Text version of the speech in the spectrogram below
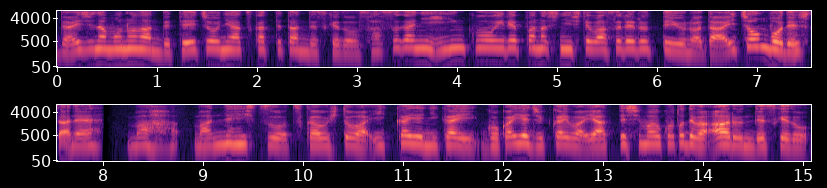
大事なものなんで丁重に扱ってたんですけど、さすがにインクを入れっぱなしにして忘れるっていうのは大チョンボでしたね。まあ、万年筆を使う人は1回や2回、5回や10回はやってしまうことではあるんですけど、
